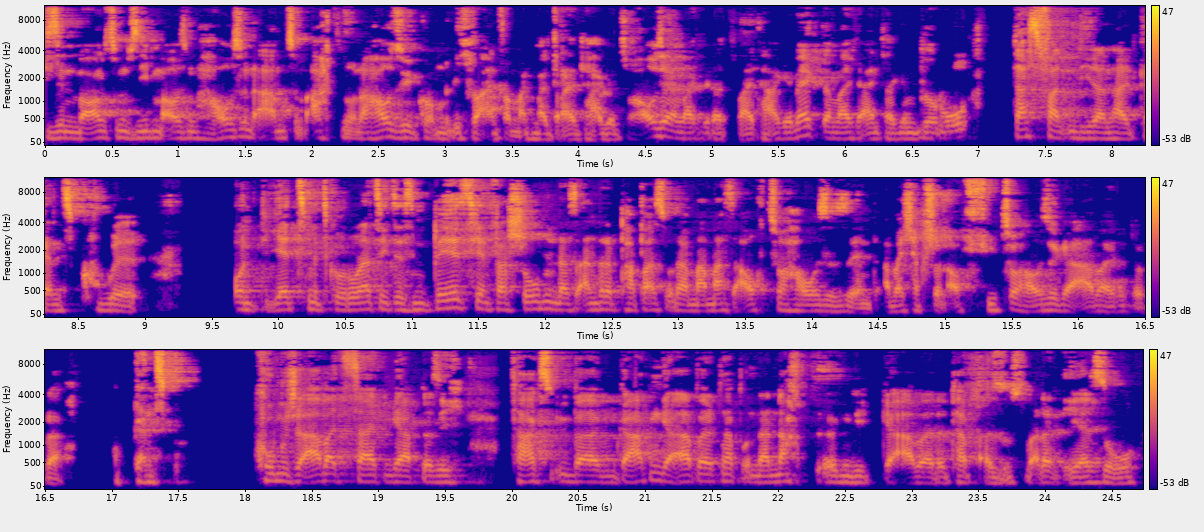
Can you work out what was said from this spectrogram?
die sind morgens um sieben aus dem Haus und abends um 18 Uhr nach Hause gekommen und ich war einfach manchmal drei Tage zu Hause, dann war ich wieder zwei Tage weg, dann war ich einen Tag im Büro. Das fanden die dann halt ganz cool. Und jetzt mit Corona hat sich das ein bisschen verschoben, dass andere Papas oder Mamas auch zu Hause sind. Aber ich habe schon auch viel zu Hause gearbeitet oder ganz komische Arbeitszeiten gehabt, dass ich tagsüber im Garten gearbeitet habe und dann nachts irgendwie gearbeitet habe. Also es war dann eher so.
